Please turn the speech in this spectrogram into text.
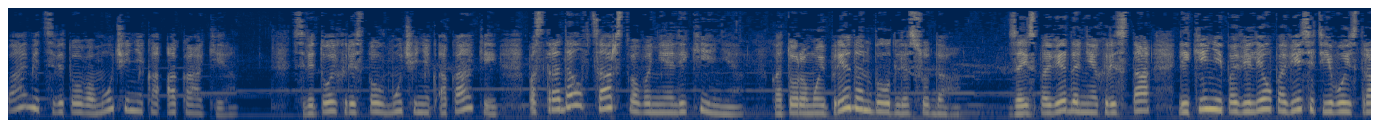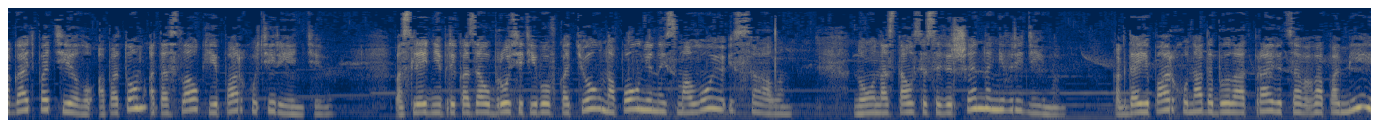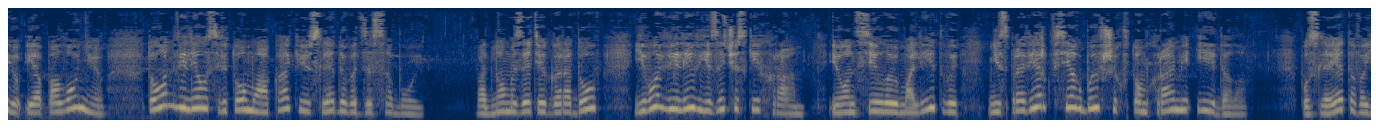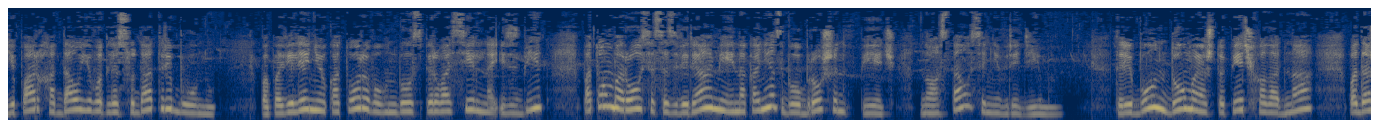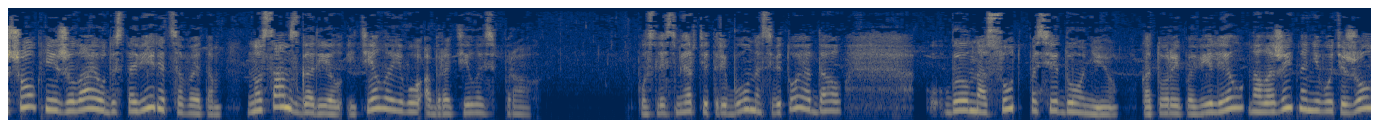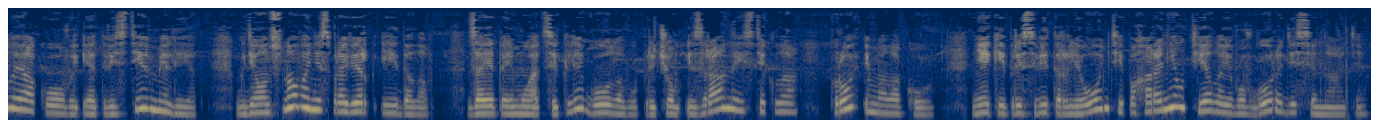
Память святого мученика Акакия. Святой Христов мученик Акакий пострадал в царствовании Ликиния, которому и предан был для суда. За исповедание Христа Ликиний повелел повесить его и строгать по телу, а потом отослал к епарху Терентию. Последний приказал бросить его в котел, наполненный смолою и салом, но он остался совершенно невредимым. Когда епарху надо было отправиться в Апомею и Аполлонию, то он велел святому Акакию следовать за собой. В одном из этих городов его ввели в языческий храм, и он силою молитвы не спроверг всех бывших в том храме идолов. После этого епарх отдал его для суда трибуну, по повелению которого он был сперва сильно избит, потом боролся со зверями и, наконец, был брошен в печь, но остался невредимым. Трибун, думая, что печь холодна, подошел к ней, желая удостовериться в этом, но сам сгорел, и тело его обратилось в прах. После смерти трибуна святой отдал был на суд Поседонию, который повелел наложить на него тяжелые оковы и отвезти в Милет, где он снова не спроверг идолов. За это ему отсекли голову, причем из раны истекла кровь и молоко. Некий пресвитер Леонтий похоронил тело его в городе Сенаде.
